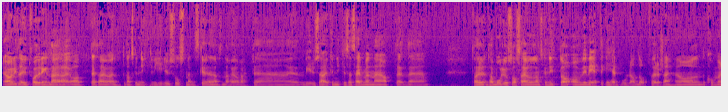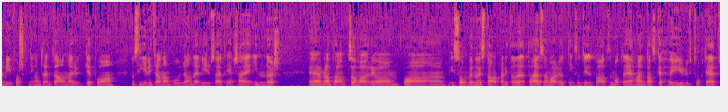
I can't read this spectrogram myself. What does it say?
Ja, og Litt av utfordringen der er jo at dette er jo et ganske nytt virus hos mennesker. Altså, det har jo vært, eh, viruset er jo ikke nytt i seg selv, men eh, at det tar, tar bolig hos oss er jo ganske nytt, og, og vi vet ikke helt hvordan det oppfører seg. Og Det kommer ny forskning omtrent annenhver uke på, som sier litt om hvordan det viruset ter seg innendørs. Eh, Blant annet så var det jo på, i sommer, når vi starta litt av dette her, så var det jo ting som tydet på at du måtte ha en ganske høy luftfuktighet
